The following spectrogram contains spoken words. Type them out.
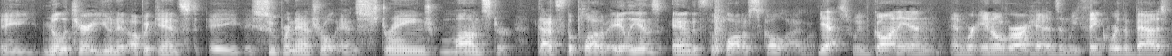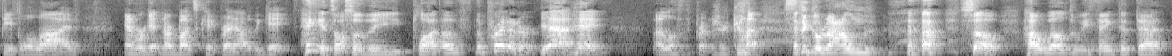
a military unit up against a, a supernatural and strange monster. That's the plot of Aliens, and it's the plot of Skull Island. Yes, we've gone in and we're in over our heads and we think we're the baddest people alive and we're getting our butts kicked right out of the gate. Hey, it's also the plot of The Predator. Yeah, hey, I love the Predator. God, stick around. So, how well do we think that that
